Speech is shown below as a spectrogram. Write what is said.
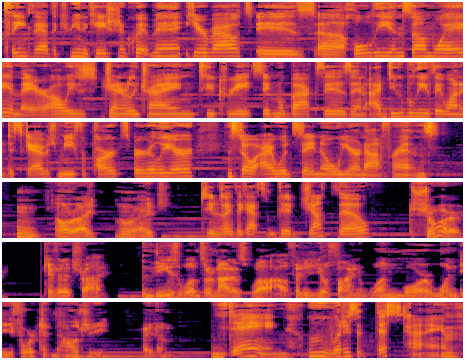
think that the communication equipment hereabouts is uh, holy in some way, and they're always generally trying to create signal boxes. And I do believe they wanted to scavenge me for parts earlier, and so I would say no, we are not friends. Hmm. All right. All right. Seems like they got some good junk though. Sure. Give it a try. These ones are not as well outfitted. You'll find one more 1d4 technology item. Dang. Ooh, what is it this time?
